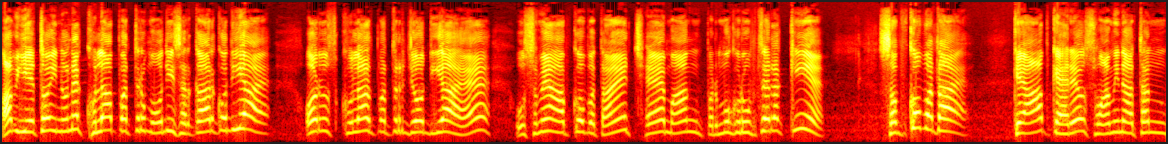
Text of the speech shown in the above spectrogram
अब ये तो इन्होंने खुला पत्र मोदी सरकार को दिया है, और उस खुला पत्र जो दिया है, उसमें आपको बताएँ, छह मांग प्रमुख रूप से रखी हैं। सबको पता है। कि आप कह रहे हो स्वामीनाथन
